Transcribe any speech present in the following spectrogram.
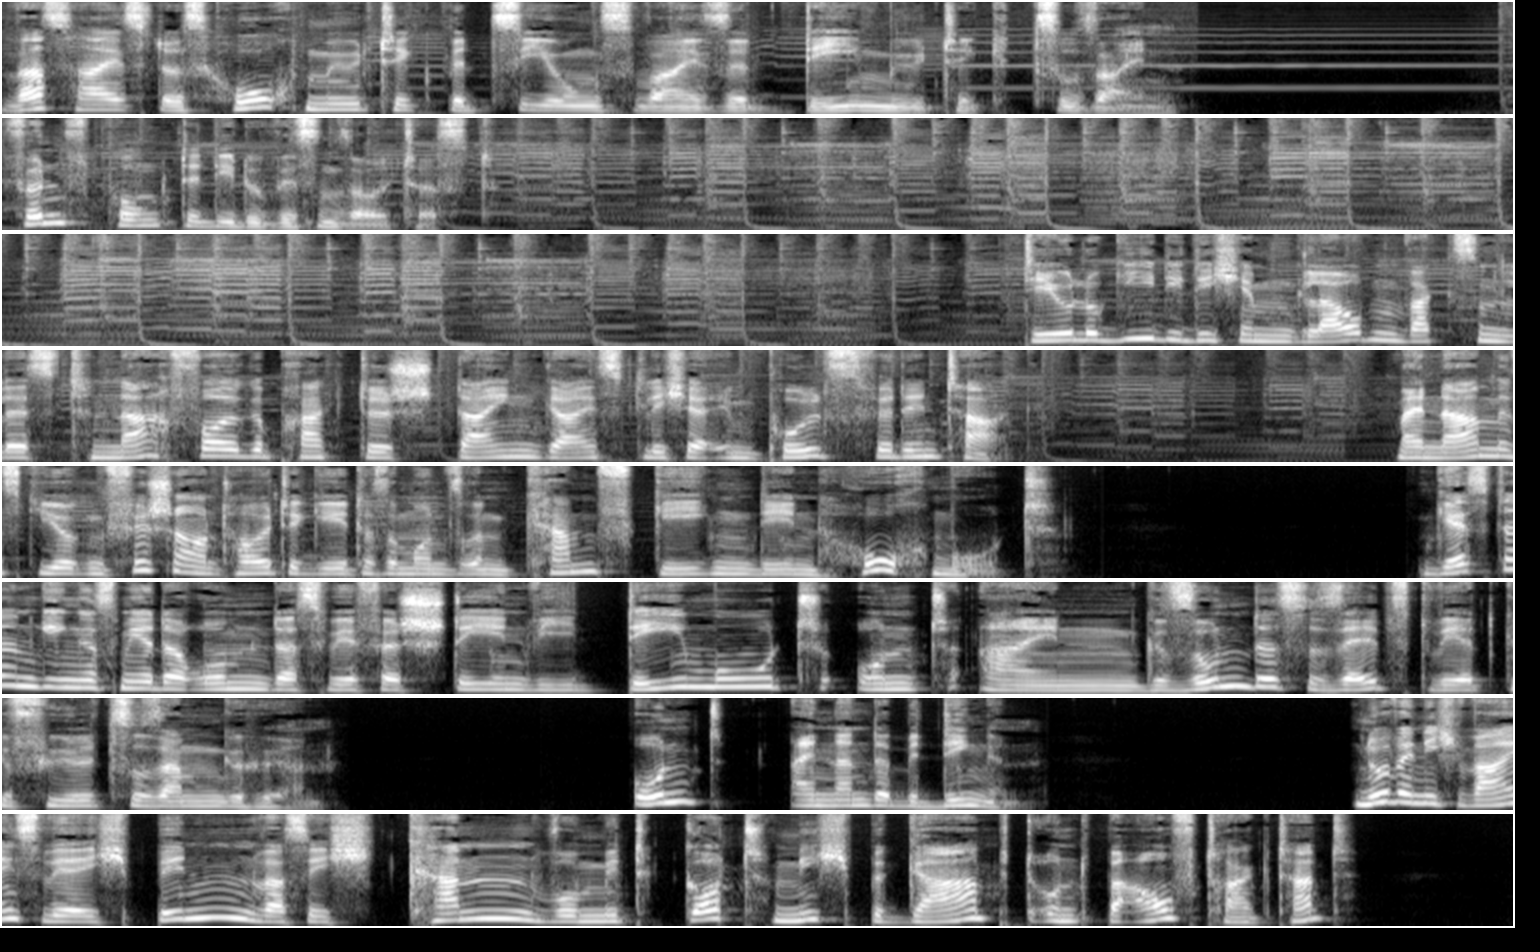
Was heißt es, hochmütig bzw. demütig zu sein? Fünf Punkte, die du wissen solltest. Theologie, die dich im Glauben wachsen lässt, nachfolge praktisch dein geistlicher Impuls für den Tag. Mein Name ist Jürgen Fischer und heute geht es um unseren Kampf gegen den Hochmut. Gestern ging es mir darum, dass wir verstehen, wie Demut und ein gesundes Selbstwertgefühl zusammengehören. Und einander bedingen. Nur wenn ich weiß, wer ich bin, was ich kann, womit Gott mich begabt und beauftragt hat,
